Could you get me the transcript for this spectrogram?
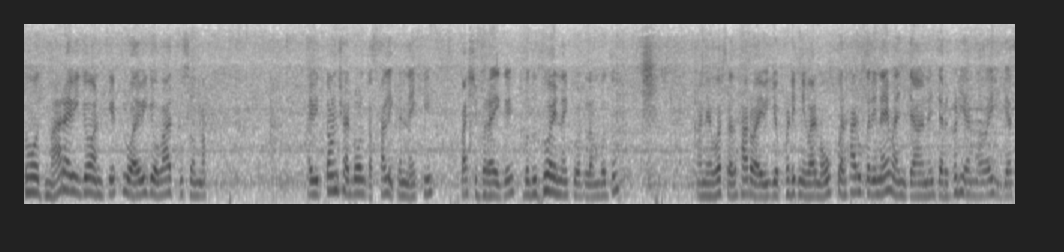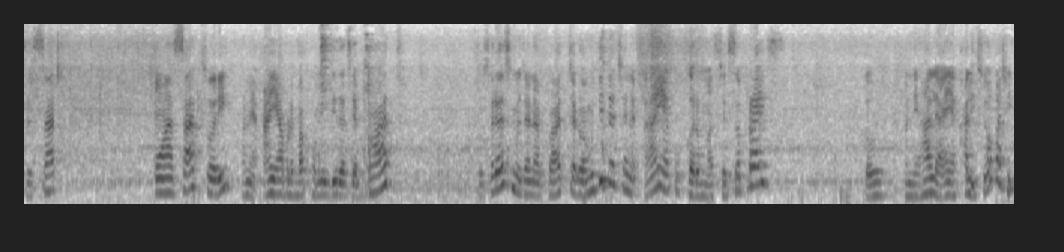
ધોધમાર આવી ગયો અને કેટલું આવી ગયો વાત પૂછવામાં. આવી ત્રણ ચાર ડોલ તો ખાલી કરી નાખી, પાછી ભરાઈ ગઈ. બધું ધોઈ નાખ્યું એટલે બધું. અને વરસાદ સારો આવી ગયો. ઘડીકની વારમાં ઉપર સારું કરીને આવ્યા ને ત્યાં અને જ્યારે ઘડિયાળમાં વાગી ગયા છે સાત, પોણા સાત સોરી અને અહીંયા આપણે બાફા મૂકી દીધા છે ભાત. તો સરસ મજાના ભાત ચડવા મૂકી દીધા છે ને અહીંયા કુકરમાં છે. સરપ્રાઈઝ તો અને હાલે અહીંયા ખાલી છે હો પાછી.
